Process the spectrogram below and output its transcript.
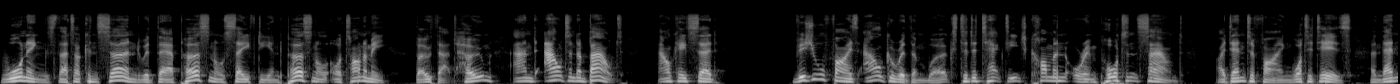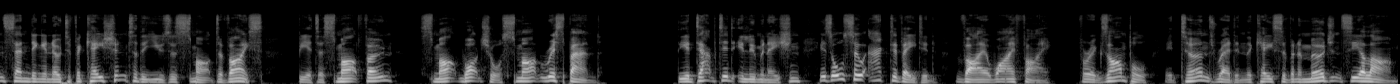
warnings that are concerned with their personal safety and personal autonomy, both at home and out and about. Alcaide said, Visualfy's algorithm works to detect each common or important sound, identifying what it is, and then sending a notification to the user's smart device, be it a smartphone, smartwatch, or smart wristband. The adapted illumination is also activated via Wi Fi. For example, it turns red in the case of an emergency alarm.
